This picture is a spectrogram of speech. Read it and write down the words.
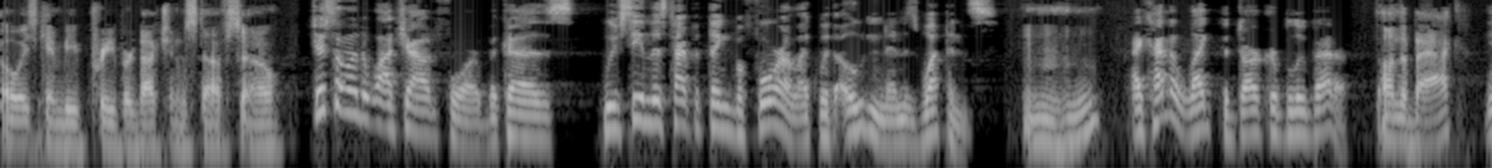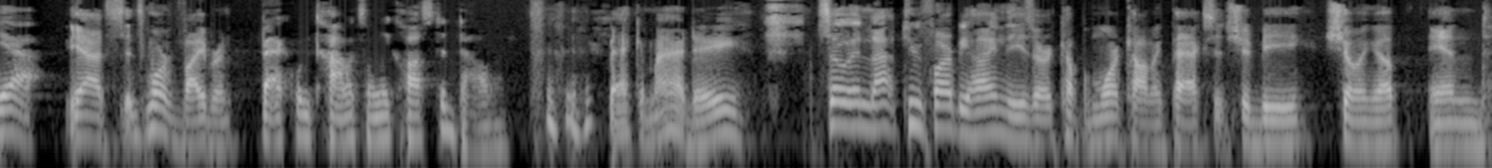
always can be pre-production stuff. So Just something to watch out for, because we've seen this type of thing before, like with Odin and his weapons. Mm-hmm. I kind of like the darker blue better. on the back, Yeah, yeah, it's it's more vibrant. back when comics only cost a dollar. Back in my day. So, and not too far behind these are a couple more comic packs that should be showing up, and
